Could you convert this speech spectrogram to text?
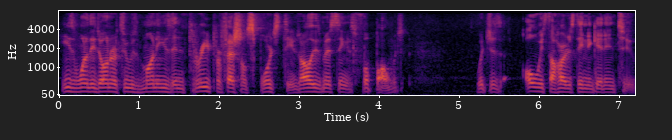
he's one of the owners whose money's in three professional sports teams. All he's missing is football, which which is always the hardest thing to get into.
